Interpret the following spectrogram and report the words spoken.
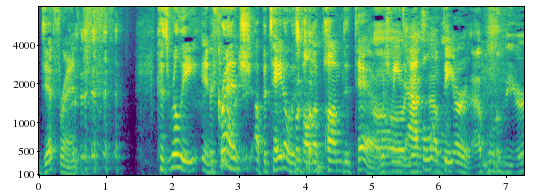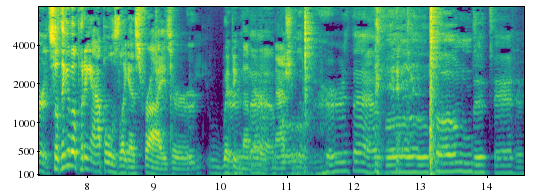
different. Because really, in French, a potato is called a pomme de terre, which Oh, means yes, apple, of the earth. Apple of the earth. So think about putting apples like as fries or whipping them or Earth mashing them. apple, Earth apple, pomme de terre.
